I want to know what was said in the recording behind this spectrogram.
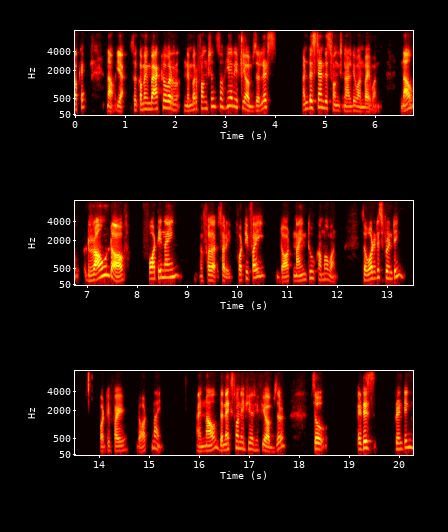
Okay. Now, yeah. So coming back to our number function. So here, if you observe, let's understand this functionality one by one. Now, round of 49 for sorry 45.92 comma 1. So what it is printing 45.9. And now the next one, if you if you observe, so it is printing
